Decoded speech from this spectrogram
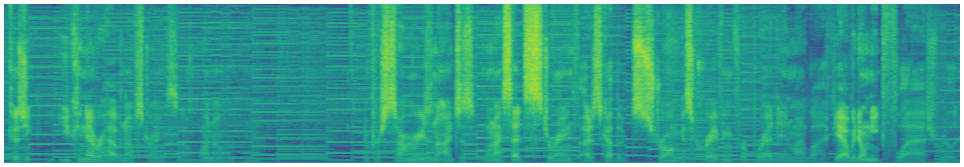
Because you, you can never have enough Strength, so why not? And for some reason, I just, when I said Strength, I just got the strongest craving for bread in my life. Yeah, we don't need Flash, really.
